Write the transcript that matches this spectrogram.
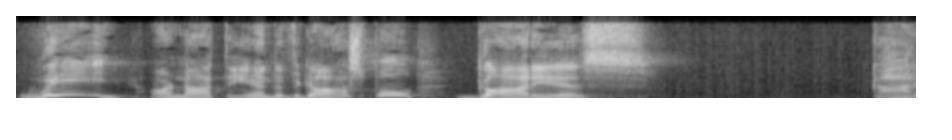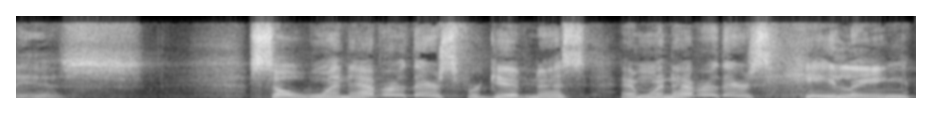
We are not the end of the gospel, God is. God is. So, whenever there's forgiveness and whenever there's healing,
